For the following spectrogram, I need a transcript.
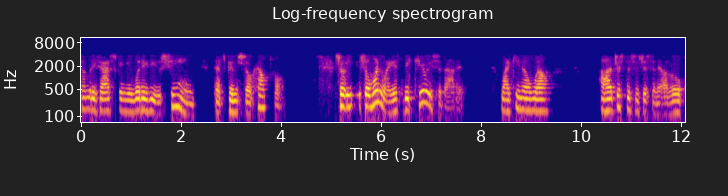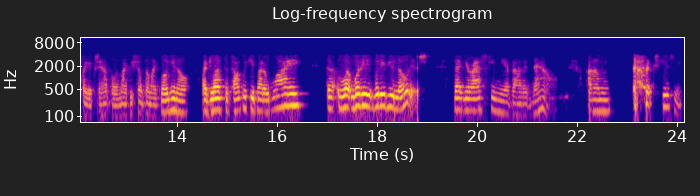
somebody's asking you, "What have you seen that's been so helpful?" So, so one way is to be curious about it. Like, you know, well, uh, just this is just an, a role play example. It might be something like, well, you know, I'd love to talk with you about it. Why the, what, what, you, what have you noticed that you're asking me about it now? Um, excuse me.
